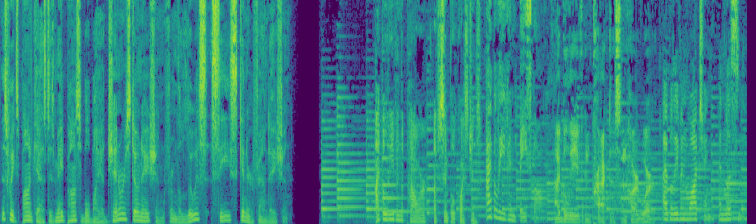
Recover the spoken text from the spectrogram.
This week's podcast is made possible by a generous donation from the Lewis C. Skinner Foundation. I believe in the power of simple questions. I believe in baseball. I believe in practice and hard work. I believe in watching and listening.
